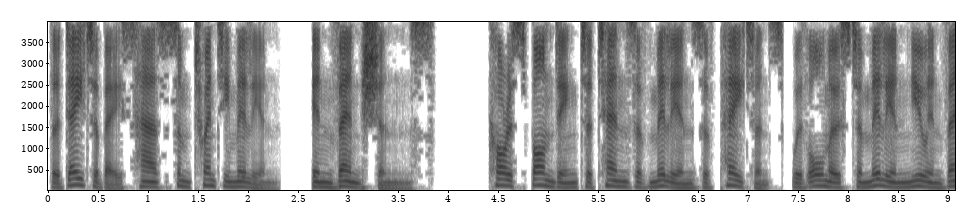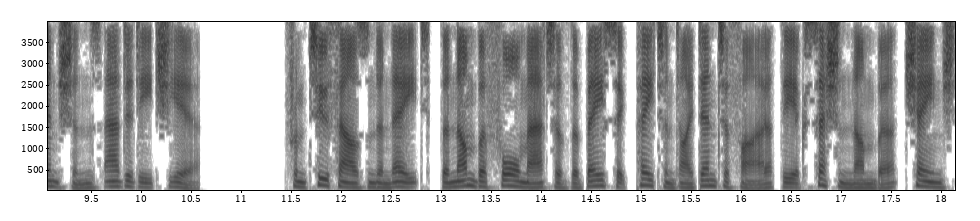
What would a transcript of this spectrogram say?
the database has some 20 million inventions corresponding to tens of millions of patents, with almost a million new inventions added each year. From 2008, the number format of the basic patent identifier the accession number changed,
